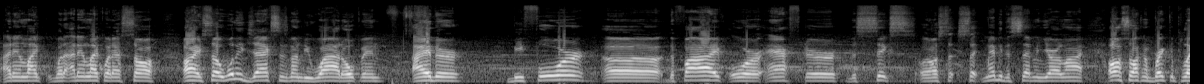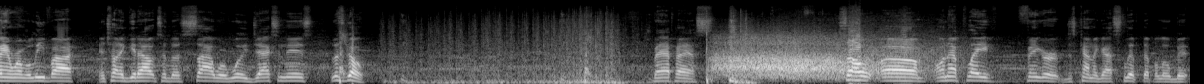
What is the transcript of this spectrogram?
I didn't like what I didn't like what I saw. All right, so Willie Jackson is going to be wide open, either before uh, the five or after the six or maybe the seven yard line. Also, I can break the play and run with Levi and try to get out to the side where Willie Jackson is. Let's go. Bad pass. So um, on that play, finger just kind of got slipped up a little bit.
